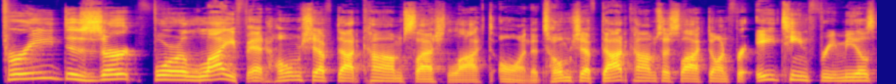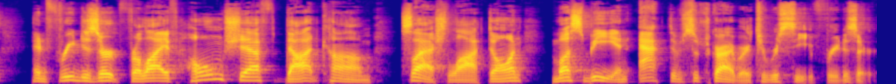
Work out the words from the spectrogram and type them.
free dessert for life at homechef.com slash locked on. That's homechef.com slash locked on for 18 free meals and free dessert for life. Homechef.com slash locked on must be an active subscriber to receive free dessert.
